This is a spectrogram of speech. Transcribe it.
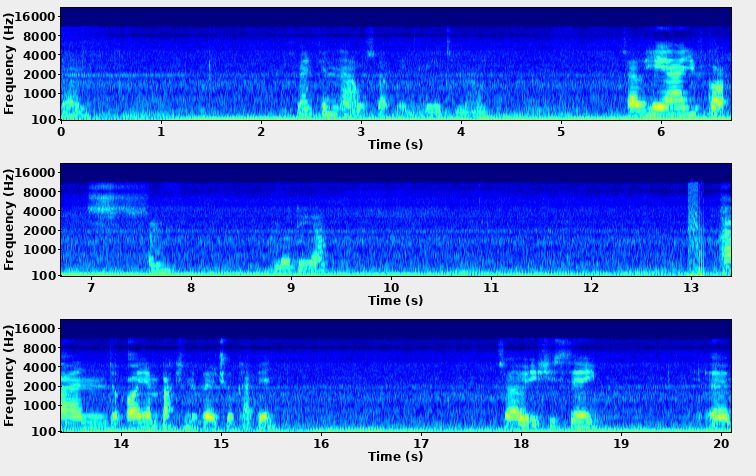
Um, anything else that we need to know? So here you've got some blood here. And I am back in the virtual cabin. So if you see um,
